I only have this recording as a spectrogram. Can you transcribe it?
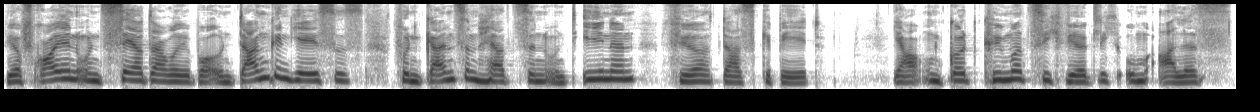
Wir freuen uns sehr darüber und danken Jesus von ganzem Herzen und Ihnen für das Gebet. Ja, und Gott kümmert sich wirklich um alles.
